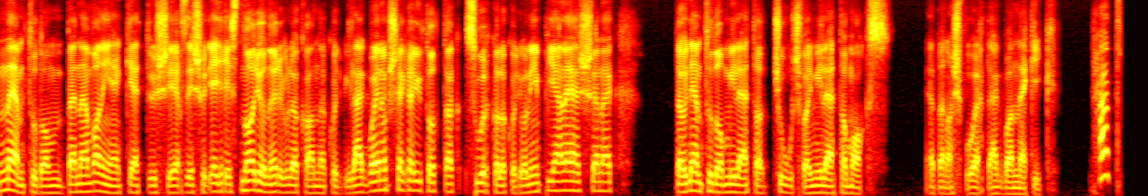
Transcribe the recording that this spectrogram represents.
Nem tudom, bennem van ilyen kettős érzés, hogy egyrészt nagyon örülök annak, hogy világbajnokságra jutottak, szurkolok, hogy olimpián lehessenek, de hogy nem tudom, mi lett a csúcs, vagy mi lett a max ebben a sportágban nekik. Hát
